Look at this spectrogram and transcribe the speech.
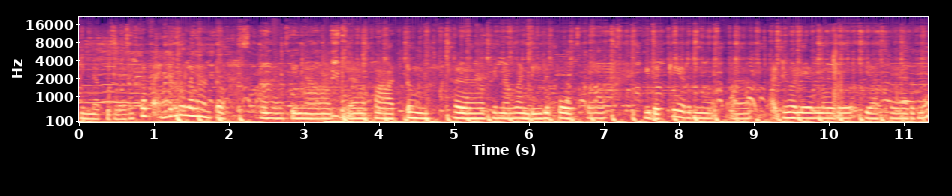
പിന്നെ പിള്ളേരൊക്കെ ഭയങ്കര ഉള്ളതാണ് കേട്ടോ പിന്നെ പാട്ടും പിന്നെ വണ്ടിയിൽ പോക്ക ഇതൊക്കെയായിരുന്നു. ആ, അടിപൊളിയുള്ള ഒരു യാത്രയായിരുന്നു.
